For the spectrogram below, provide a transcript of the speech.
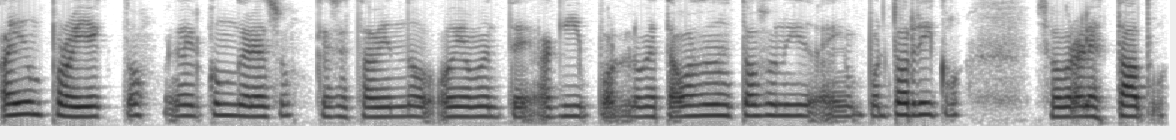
hay un proyecto en el Congreso que se está viendo, obviamente, aquí por lo que está pasando en Estados Unidos, en Puerto Rico, sobre el estatus,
